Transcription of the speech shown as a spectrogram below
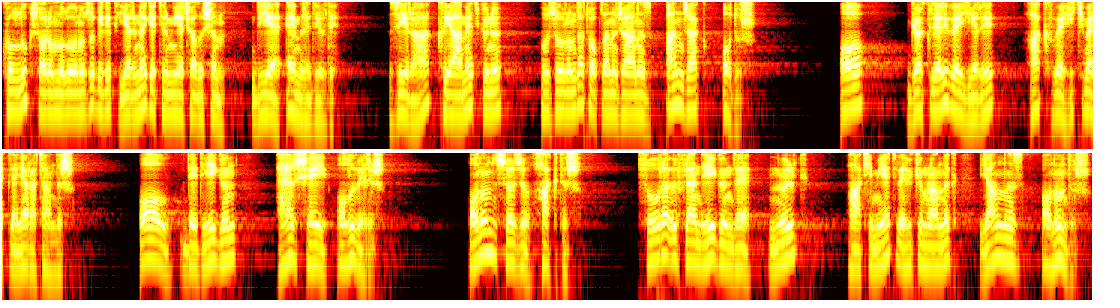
Kulluk sorumluluğunuzu bilip yerine getirmeye çalışın diye emredildi. Zira kıyamet günü huzurunda toplanacağınız ancak O'dur. O, gökleri ve yeri hak ve hikmetle yaratandır. Ol dediği gün her şey olu verir. Onun sözü haktır. Sura üflendiği günde mülk, hakimiyet ve hükümranlık yalnız O'nundur.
